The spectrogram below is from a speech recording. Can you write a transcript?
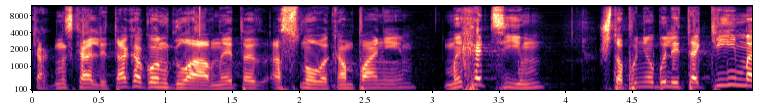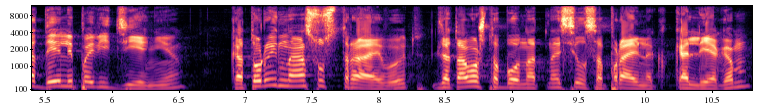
как мы сказали, так как он главный, это основа компании, мы хотим, чтобы у него были такие модели поведения, которые нас устраивают, для того, чтобы он относился правильно к коллегам,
